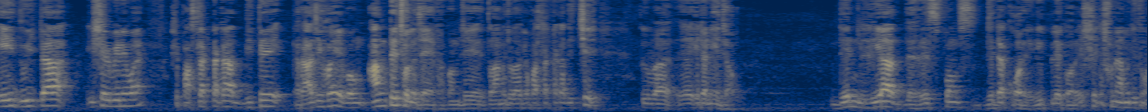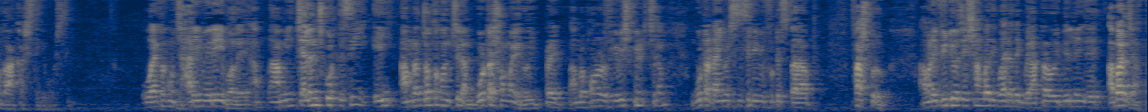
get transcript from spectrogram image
এই দুইটা ইসের বিনিময়ে সে পাঁচ লাখ টাকা দিতে রাজি হয় এবং আনতে চলে যায় এখন যে, তো আমি তোমাকে পাঁচ লাখ টাকা দিচ্ছি, তোমরা এটা নিয়ে যাও। দেন রিয়াদ রেসপন্স যেটা করে রিপ্লে করে, সেটা শুনে আমি রীতিমতো আকাশ থেকে পড়ছি। ও একরকম ঝাড়ি মেরেই বলে, আমি চ্যালেঞ্জ করতেছি এই, আমরা যতক্ষণ ছিলাম, গোটা সময়ের ওই প্রায়, আমরা পনেরো থেকে বিশ মিনিট ছিলাম, গোটা টাইমের সিসিটিভি ফুটেজ তারা ফাঁস করুক। আমার ভিডিও যে সাংবাদিক ভাইরা দেখবেন, আপনারা ওই বিল্ডিং আবার যান।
